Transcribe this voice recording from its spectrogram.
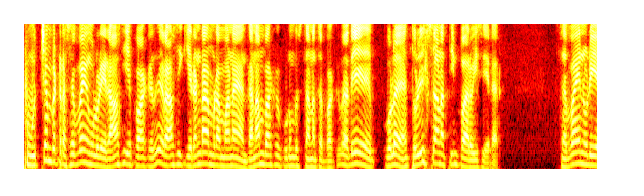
இப்போ உச்சம் பெற்ற செவ்வாய் உங்களுடைய ராசியை பார்க்குது. ராசிக்கு இரண்டாம் இடமான தனம் பார்க்க குடும்பஸ்தானத்தை பார்க்குது. அதே போல தொழில் ஸ்தானத்தையும் பார்வை செய்கிறார். செவ்வாயினுடைய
